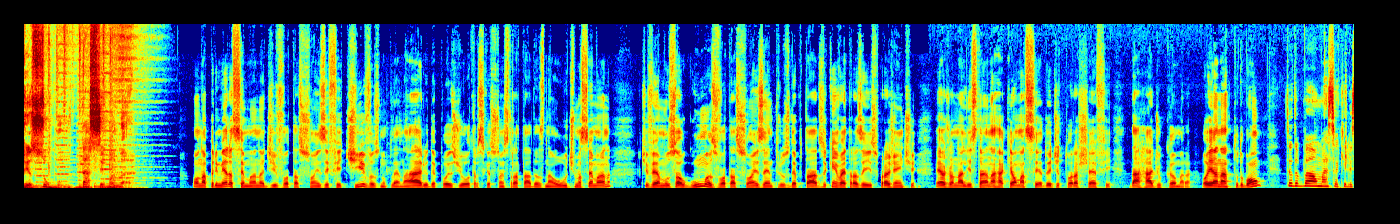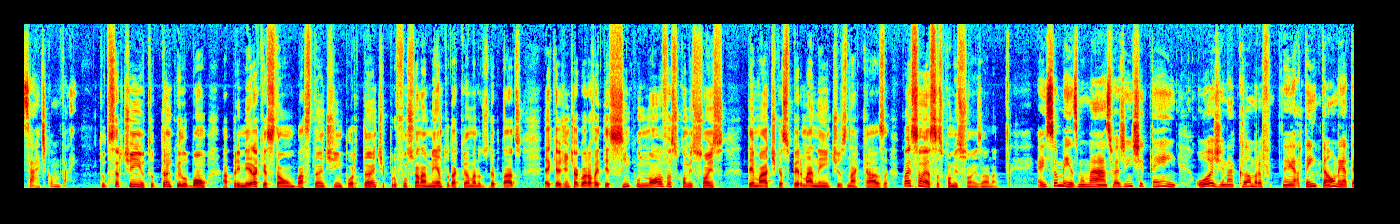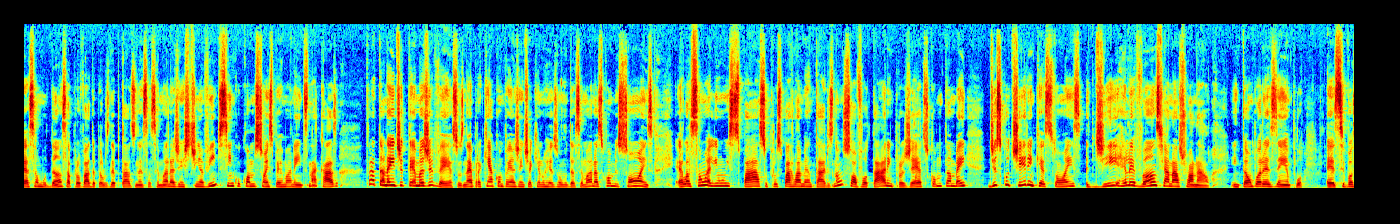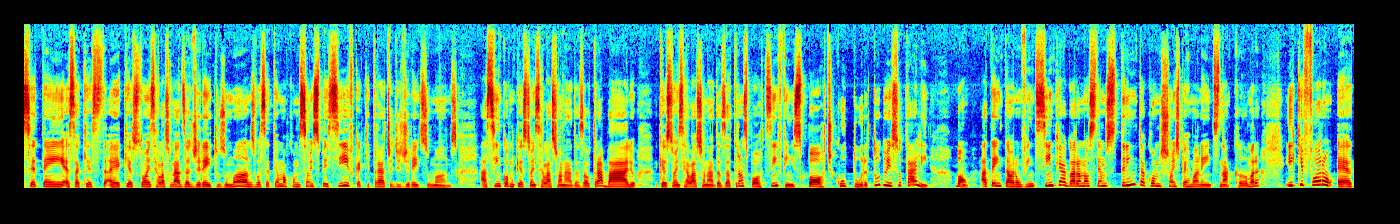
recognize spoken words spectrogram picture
Resumo da semana. Bom, na primeira semana de votações efetivas no plenário, depois de outras questões tratadas na última semana, tivemos algumas votações entre os deputados e quem vai trazer isso para a gente é a jornalista Ana Raquel Macedo, editora-chefe da Rádio Câmara. Oi, Ana, tudo bom? Tudo bom, Márcio Aquilissardi, como vai? Tudo certinho, tudo tranquilo. Bom, a primeira questão bastante importante para o funcionamento da Câmara dos Deputados é que a gente agora vai ter cinco novas comissões temáticas permanentes na casa. Quais são essas comissões, Ana? É isso mesmo, Márcio. A gente tem hoje na Câmara, é, até então, né, até essa mudança aprovada pelos deputados nessa semana, a gente tinha 25 comissões permanentes na casa, tratando aí de temas diversos, né? Para quem acompanha a gente aqui no resumo da semana, as comissões, elas são ali um espaço para os parlamentares não só votarem projetos, como também discutirem questões de relevância nacional. Então, por exemplo, é, se você tem essa que, é, questões relacionadas a direitos humanos, você tem uma comissão específica que trate de direitos humanos, assim como questões relacionadas ao trabalho, questões relacionadas a transportes, enfim, esporte, cultura, tudo isso está ali. Bom, até então eram 25 e agora nós temos 30 comissões permanentes na Câmara e que foram é,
